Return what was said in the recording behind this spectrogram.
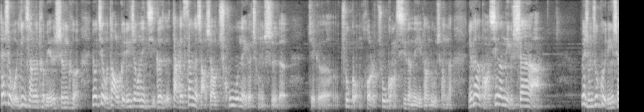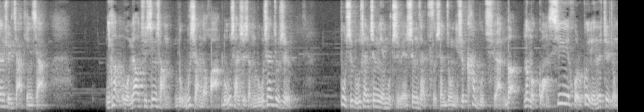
但是我印象又特别的深刻，因为我记得我到了桂林之后，那几个大概三个小时要出那个城市的。这个出广或者出广西的那一段路程呢？你看到广西的那个山啊，为什么说桂林山水甲天下？你看我们要去欣赏庐山的话，庐山是什么？庐山就是不识庐山真面目，只缘身在此山中，你是看不全的。那么广西或者桂林的这种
